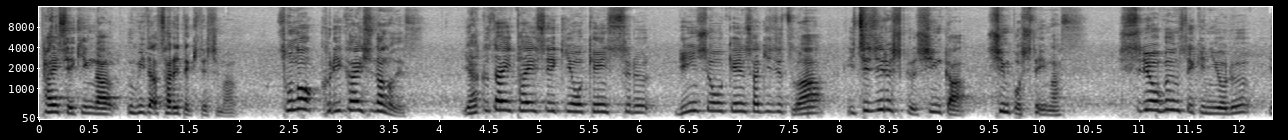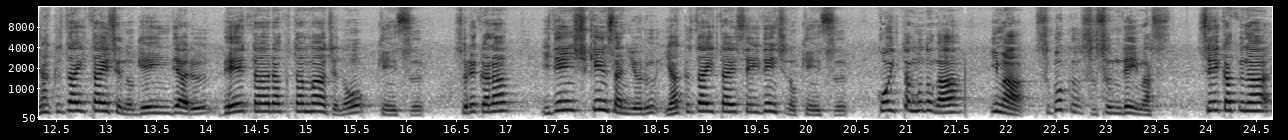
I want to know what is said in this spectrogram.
耐性菌が生み出されてきてしまう。その繰り返しなのです。薬剤耐性菌を検出する臨床検査技術は著しく進化進歩しています質量分析による薬剤耐性の原因である β ラクタマージェの検出それから遺伝子検査による薬剤耐性遺伝子の検出こういったものが今すごく進んでいます正確な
